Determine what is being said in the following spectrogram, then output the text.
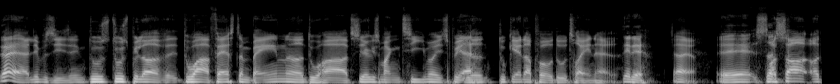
Ja, ja, lige præcis. Ikke? Du, du, spiller, du har fast en bane, og du har cirka så mange timer i spillet. Ja. Du gætter på, at du er 3,5. Det er det. Ja, ja. Øh, så, Og så, og,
